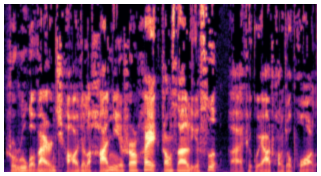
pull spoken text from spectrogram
说如果外人瞧见了，喊你一声“嘿，张三李四”，哎，这鬼压床就破了。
